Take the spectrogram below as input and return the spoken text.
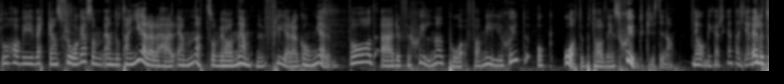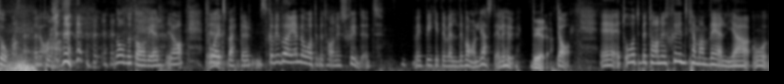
Då har vi veckans fråga som ändå tangerar det här ämnet som vi har nämnt nu flera gånger. Vad är det för skillnad på familjeskydd och återbetalningsskydd, Kristina? Ja, vi kanske kan ta hjälp Eller Thomas. Eller ja. Thomas. Någon av er. Ja. Två eh, experter. Ska vi börja med återbetalningsskyddet? Vilket är väl det vanligaste, eller hur? Det är det. Ja. Eh, ett återbetalningsskydd kan man välja och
